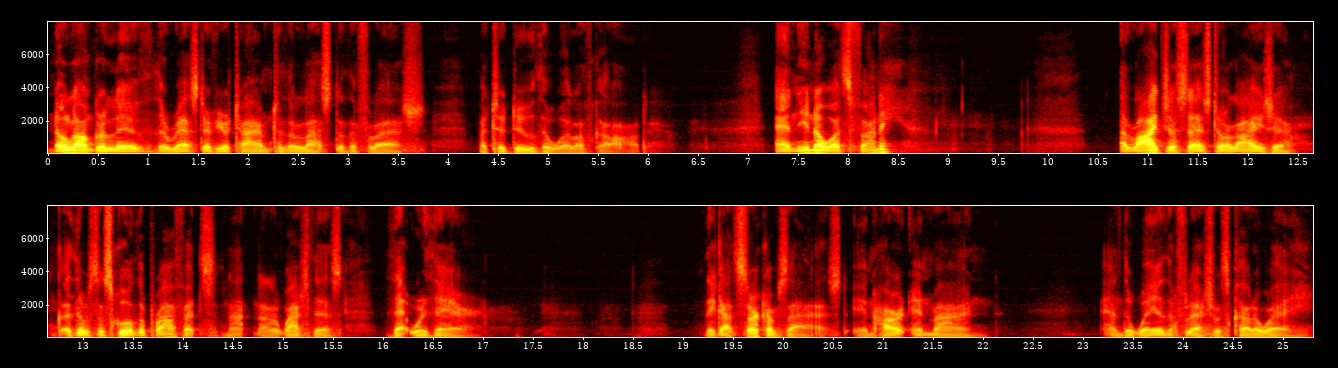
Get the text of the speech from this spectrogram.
No longer live the rest of your time to the lust of the flesh but to do the will of God. And you know what's funny? Elijah says to Elisha, uh, there was a school of the prophets, not, not watch this, that were there. They got circumcised in heart and mind, and the way of the flesh was cut away.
